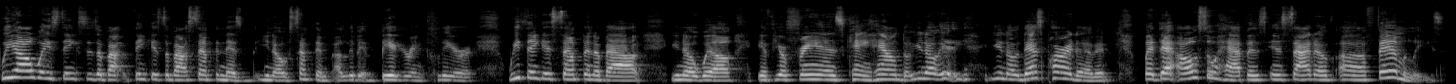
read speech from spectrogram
We always think it's about think it's about something that's you know something a little bit bigger and clearer. We think it's something about you know well if your friends can't handle you know it, you know that's part of it, but that also happens inside of uh, families.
